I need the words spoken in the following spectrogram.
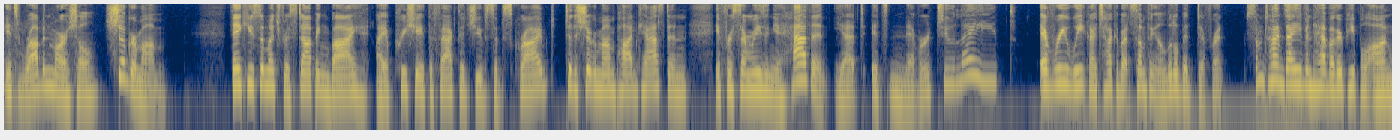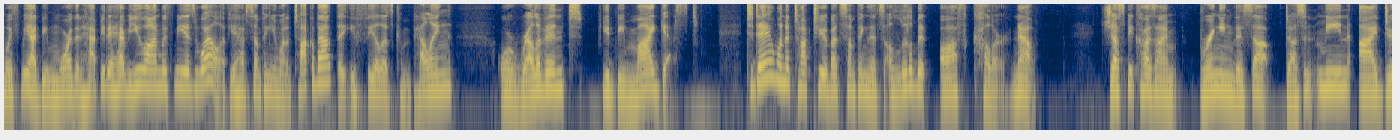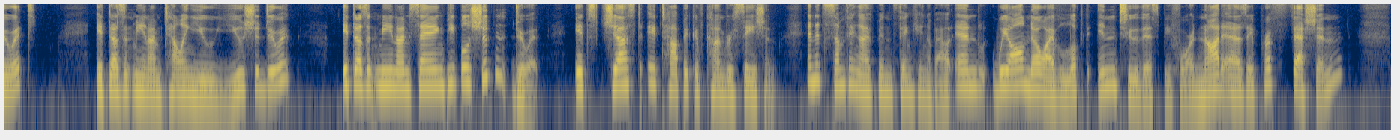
It's Robin Marshall, Sugar Mom. Thank you so much for stopping by. I appreciate the fact that you've subscribed to the Sugar Mom podcast. And if for some reason you haven't yet, it's never too late. Every week I talk about something a little bit different. Sometimes I even have other people on with me. I'd be more than happy to have you on with me as well. If you have something you want to talk about that you feel is compelling or relevant, you'd be my guest. Today, I want to talk to you about something that's a little bit off color. Now, just because I'm bringing this up doesn't mean I do it. It doesn't mean I'm telling you you should do it. It doesn't mean I'm saying people shouldn't do it. It's just a topic of conversation. And it's something I've been thinking about. And we all know I've looked into this before, not as a profession,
